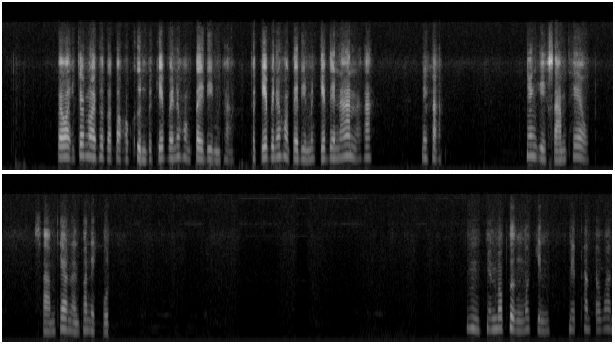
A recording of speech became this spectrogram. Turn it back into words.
ๆแต่ว่าอีกจักหน่อยเพิ่นก็ต้องเอาขึ้นไปเก็บไว้ในห้องใต้ดินค่ะ ถ้าเก็บไว้ในห้องใต้ดินมันเก็บได้นานนะคะ นี่ค่ะ ยังอีกสามแถวสามแถวนั้นพิ่นได้ขุดอืมเห็นบ่เพิ่งมากินเม็ดทานตะวัน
